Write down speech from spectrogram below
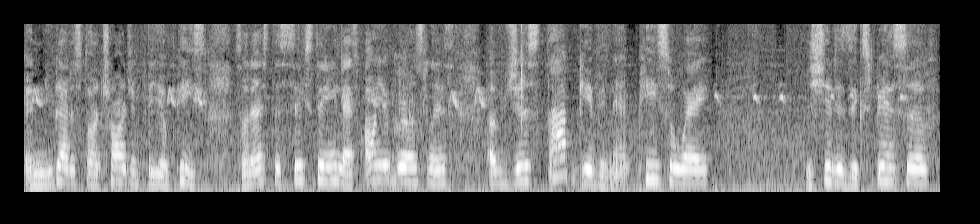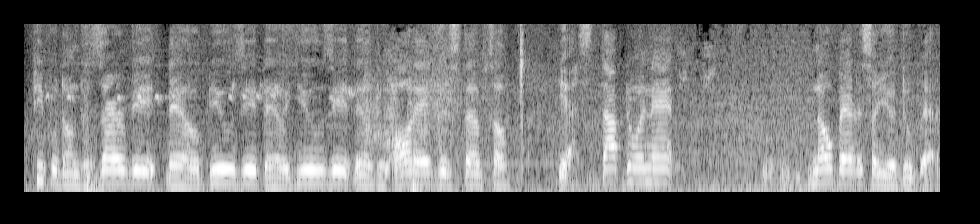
and you got to start charging for your peace. So that's the 16 that's on your girls list of just stop giving that peace away. The shit is expensive. People don't deserve it. They'll abuse it. They'll use it. They'll do all that good stuff. So yeah, stop doing that know better so you'll do better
